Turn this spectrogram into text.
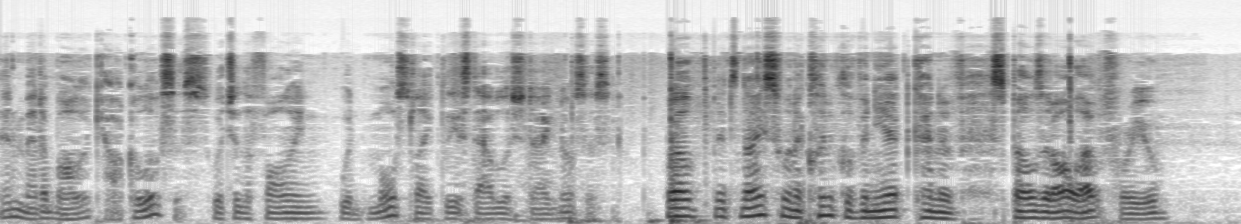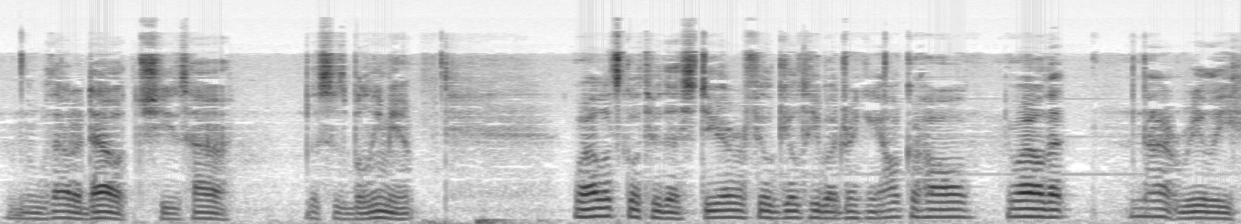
and metabolic alkalosis. Which of the following would most likely establish diagnosis? Well, it's nice when a clinical vignette kind of spells it all out for you. Without a doubt, she's ha this is bulimia. Well, let's go through this. Do you ever feel guilty about drinking alcohol? Well, that not really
